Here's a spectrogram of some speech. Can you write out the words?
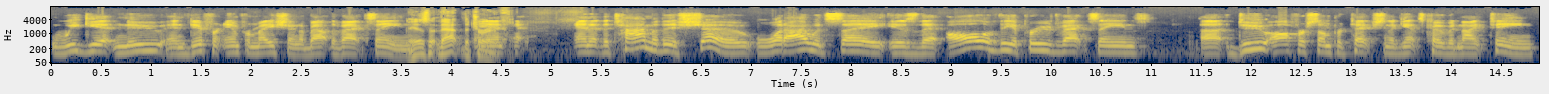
we get new and different information about the vaccine. Isn't that the truth? And, and at the time of this show, what I would say is that all of the approved vaccines uh, do offer some protection against COVID 19,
